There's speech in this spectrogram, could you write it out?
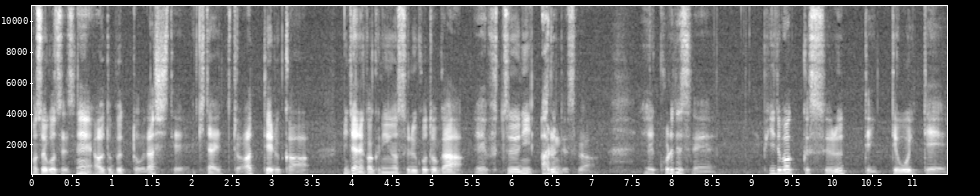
まあ、そういうことですね。アウトプットを出して期待と合ってるかみたいな確認をすることが、えー、普通にあるんですが、えー、これですねフィードバックするって言っておいて、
